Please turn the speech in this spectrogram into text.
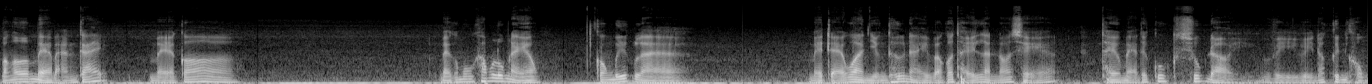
Bạn ôm mẹ bạn cái mẹ có mẹ có muốn khóc lúc này không? Con biết là mẹ trải qua những thứ này và có thể là nó sẽ theo mẹ tới cuộc suốt đời vì vì nó kinh khủng.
